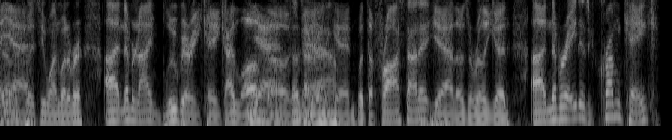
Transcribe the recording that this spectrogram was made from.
you know, yeah. The twisty one, whatever. Uh, number 9, blueberry cake. I love Yeah, those. those are really good. With the frost on it. Yeah, those are really good. Uh, number 8 is a crumb cake.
